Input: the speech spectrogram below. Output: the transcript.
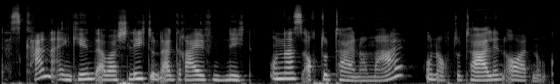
Das kann ein Kind aber schlicht und ergreifend nicht. Und das ist auch total normal und auch total in Ordnung.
